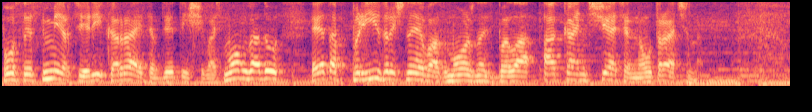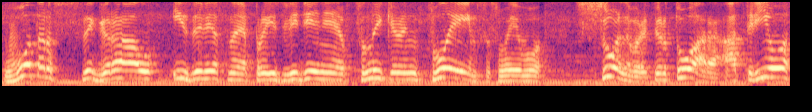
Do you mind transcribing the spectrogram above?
После смерти Рика Райта в 2008 году эта призрачная возможность была окончательно утрачена. Уотерс сыграл известное произведение Flickering Flame со своего сольного репертуара, а трио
